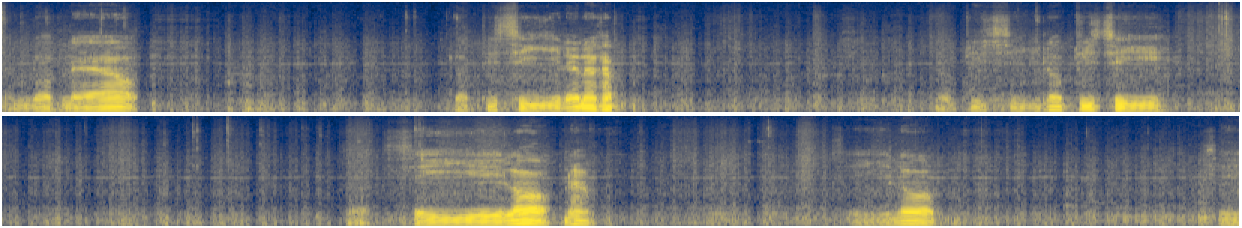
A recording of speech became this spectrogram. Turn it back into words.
สามรอบแล้วรอบที่สี่แล้วนะครับ รอบที่สี่รอบที่สี่ สี่รอบนะครับสี่รอบสี่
